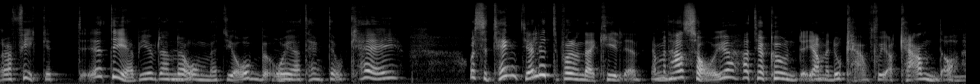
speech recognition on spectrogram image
jag fick ett, ett erbjudande mm. om ett jobb och mm. jag tänkte okej. Okay. Och så tänkte jag lite på den där killen. Ja men mm. han sa ju att jag kunde, ja men då kanske jag kan då. Mm.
